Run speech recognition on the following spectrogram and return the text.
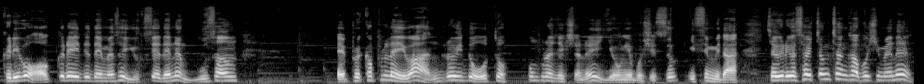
그리고 업그레이드 되면서 6세대는 무선 애플 카플레이와 안드로이드 오토 홈 프로젝션을 이용해 보실 수 있습니다. 자, 그리고 설정창 가보시면은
